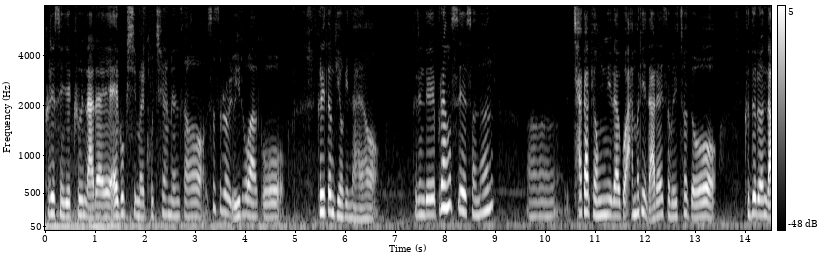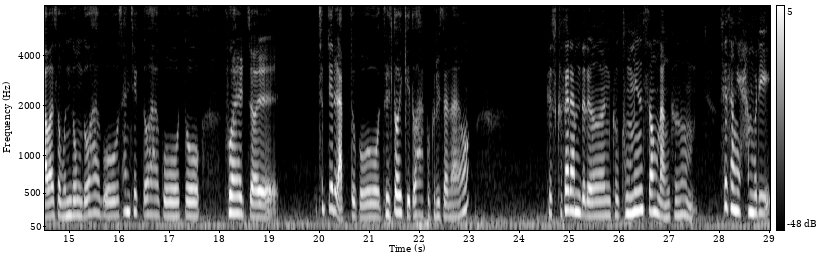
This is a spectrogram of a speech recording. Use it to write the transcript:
그래서 이제 그 나라의 애국심을 고취하면서 스스로를 위로하고 그랬던 기억이 나요. 그런데 프랑스에서는 어, 자가 격리라고 아무리 나라에서 외쳐도 그들은 나와서 운동도 하고 산책도 하고 또 부활절 축제를 앞두고 들떠 있기도 하고 그러잖아요. 그래서 그 사람들은 그 국민성만큼 세상이 아무리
